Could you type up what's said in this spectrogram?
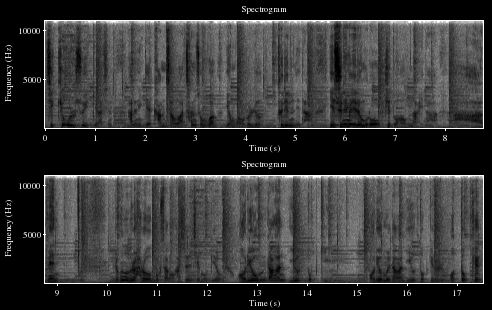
지켜올 수 있게 하신 하나님께 감사와 찬송과 영광을 올려 드립니다. 예수님의 이름으로 기도하옵나이다. 아멘. 여러분 오늘 하루 묵상하실 제목이요. 어려움 당한 이웃 돕기. 어려움을 당한 이웃 돕기를 어떻게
